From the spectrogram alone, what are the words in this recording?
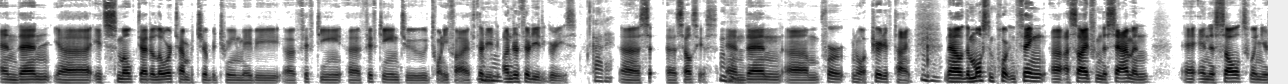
and then uh, it's smoked at a lower temperature between maybe uh, 15, uh, 15 to 25, 30, Mm-hmm. under 30 degrees Got it. uh, Ce- uh, Celsius, Mm-hmm. and then um, for you know a period of time. Now, the most important thing, uh, aside from the salmon and, and the salt when you're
